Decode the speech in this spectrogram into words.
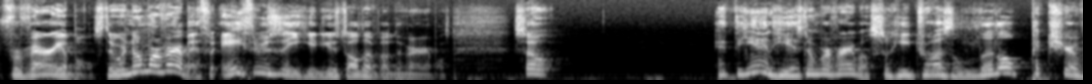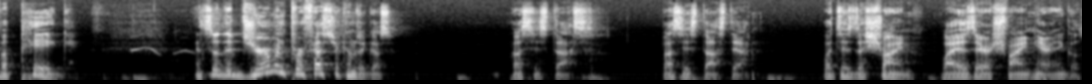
for variables. There were no more variables. A through Z, he'd used all the, of the variables. So at the end, he has no more variables. So he draws a little picture of a pig. And so the German professor comes and goes, Was ist das? Was ist das there? What is the shrine? Why is there a shrine here? And he goes,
